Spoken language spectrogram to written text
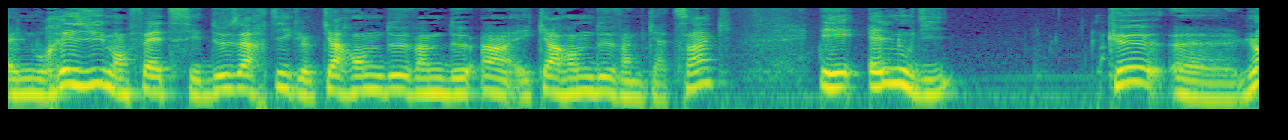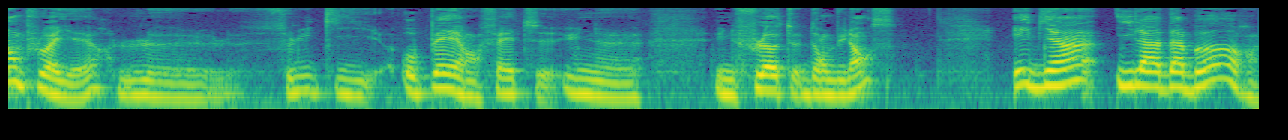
Elle nous résume en fait ces deux articles 42.22.1 et 42.24.5, et elle nous dit que euh, l'employeur, celui qui opère en fait une, flotte d'ambulances, eh bien, il a d'abord,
